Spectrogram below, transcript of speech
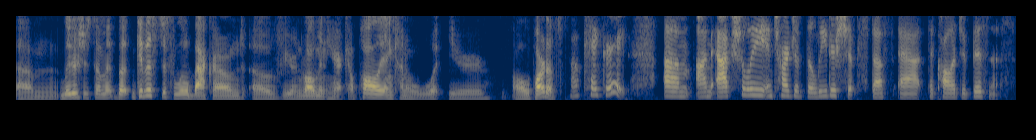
um, leadership summit. But give us just a little background of your involvement here at Cal Poly and kind of what you're all a part of. Okay, great. Um, I'm actually in charge of the leadership stuff at the College of Business.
